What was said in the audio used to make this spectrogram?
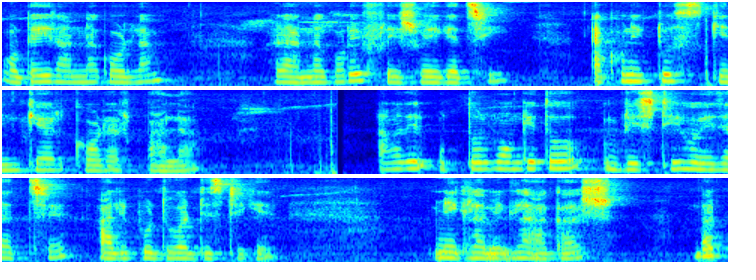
ওটাই রান্না করলাম। রান্না করে ফ্রেশ হয়ে গেছি। এখন একটু স্কিন কেয়ার করার পালা। আমাদের উত্তরবঙ্গে তো বৃষ্টি হয়ে যাচ্ছে আলিপুরদুয়ার ডিস্ট্রিক্টে মেঘলা মেঘলা আকাশ বাট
